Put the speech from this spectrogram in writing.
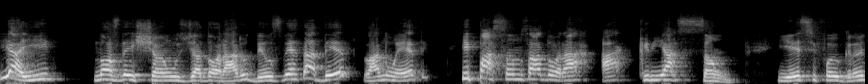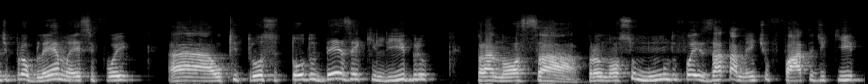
E aí nós deixamos de adorar o Deus verdadeiro lá no Éden e passamos a adorar a criação. E esse foi o grande problema, esse foi ah, o que trouxe todo o desequilíbrio para nossa para o nosso mundo foi exatamente o fato de que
